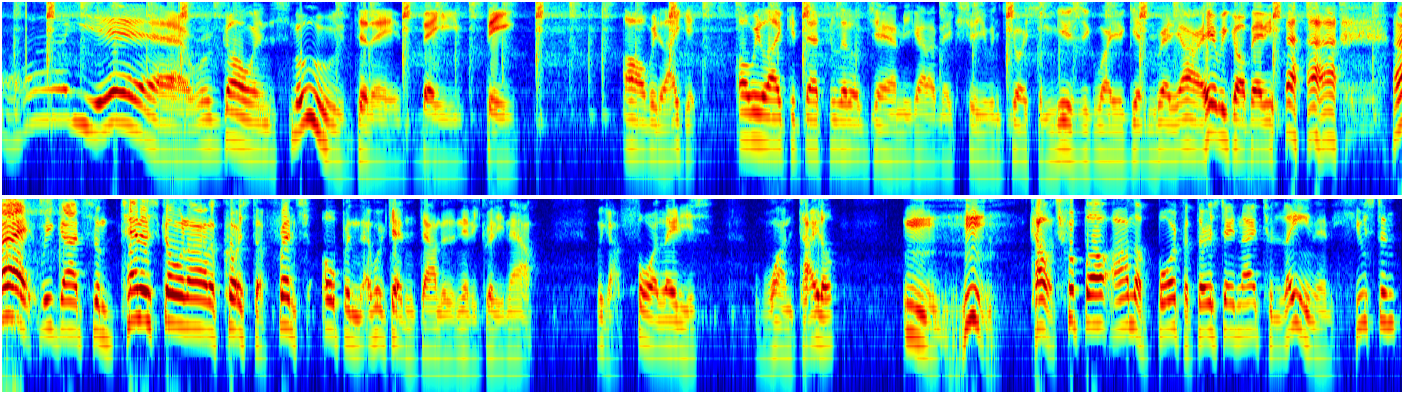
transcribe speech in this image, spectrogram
Uh, yeah, we're going smooth today, baby. Oh, we like it. Oh, we like it. That's a little jam. You gotta make sure you enjoy some music while you're getting ready. All right, here we go, baby. All right, we got some tennis going on. Of course, the French Open. We're getting down to the nitty gritty now. We got four ladies, one title. hmm College football on the board for Thursday night. Tulane and Houston.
